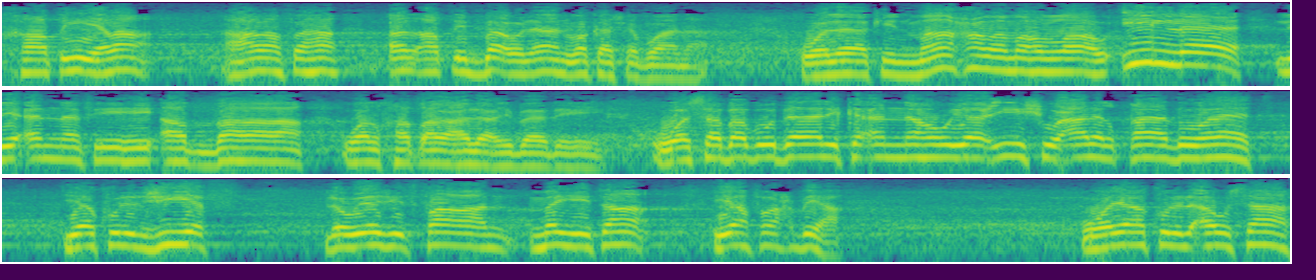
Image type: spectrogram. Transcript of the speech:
خطيرة عرفها الأطباء الآن وكشفوا عنها ولكن ما حرمه الله إلا لأن فيه الضرر والخطر على عباده. وسبب ذلك أنه يعيش على القاذورات. يأكل الجيف. لو يجد فارا ميتا يفرح بها. ويأكل الأوساخ.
